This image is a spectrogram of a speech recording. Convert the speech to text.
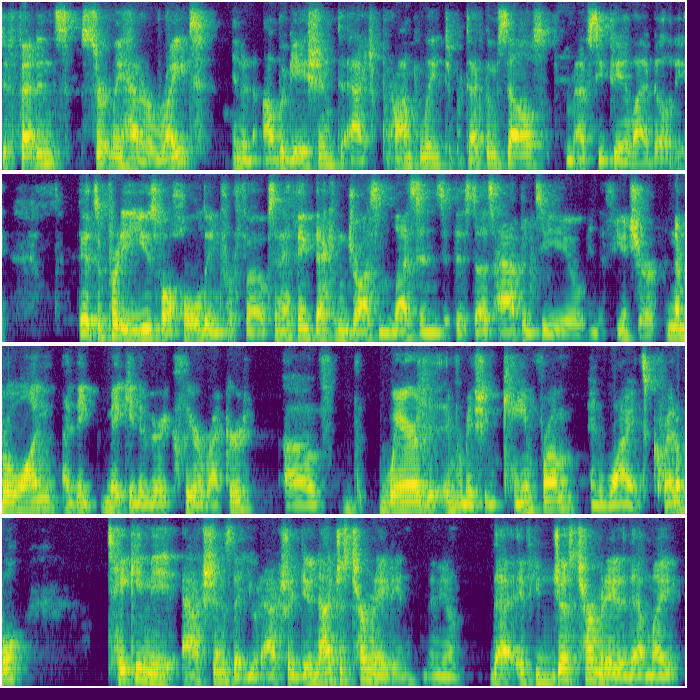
Defendants certainly had a right and an obligation to act promptly to protect themselves from FCPA liability think it's a pretty useful holding for folks. And I think that can draw some lessons if this does happen to you in the future. Number one, I think making a very clear record of where the information came from and why it's credible. Taking the actions that you would actually do, not just terminating. And, you know, that if you just terminated, that might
